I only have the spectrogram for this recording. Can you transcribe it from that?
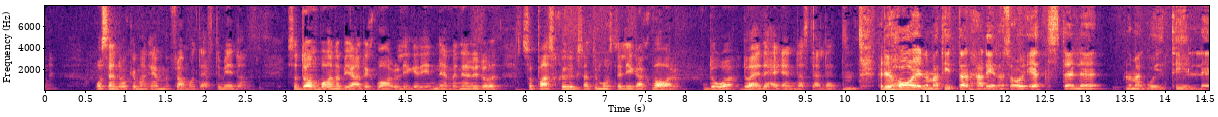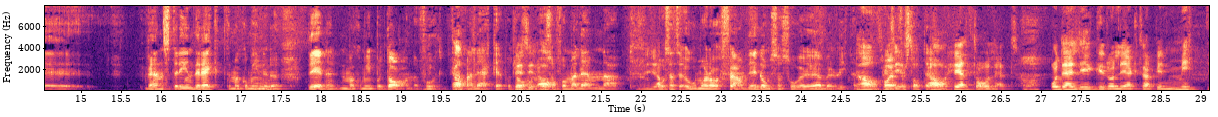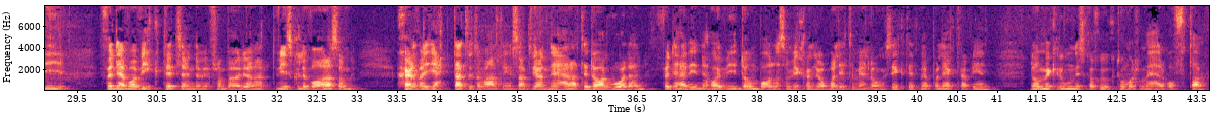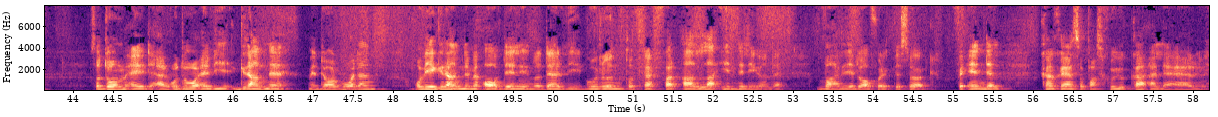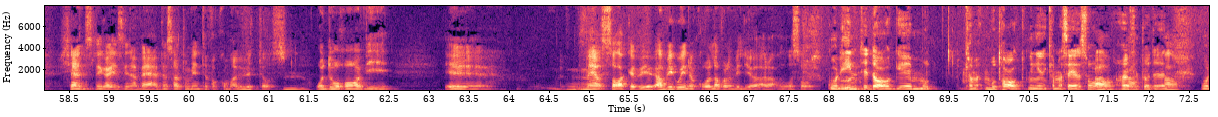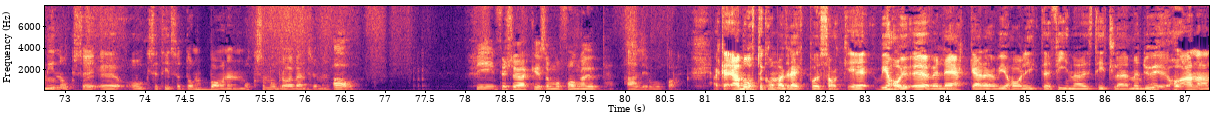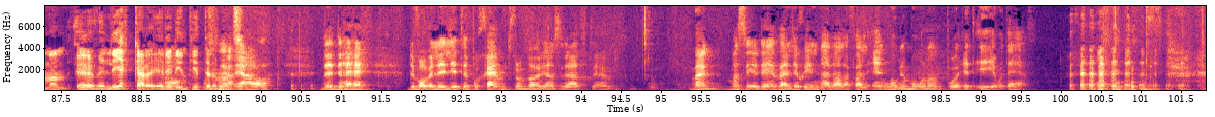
Och sen åker man hem framåt eftermiddagen. Så de barnen blir aldrig kvar och ligger inne. Men är du då så pass sjuk så att du måste ligga kvar, då, då är det här enda stället. För du har ju, när man tittar den här delen, så har du ett ställe när man går till eh, vänster in direkt, när man kommer in i det. Är när man kommer in på dagen och får träffa en läkare på dagen. Precis, Och ja. så får man lämna. Ja. Och sen så går man rakt fram. Det är de som sover över och liknande. Ja, har jag precis. förstått det? Ja, helt och hållet. Och där ligger då lekterapin mitt i. För det var viktigt kände vi från början att vi skulle vara som själva hjärtat utav allting så att vi har nära till dagvården. För där inne har vi de barnen som vi kan jobba lite mer långsiktigt med på lekterapin. De med kroniska sjukdomar som är här ofta. Så de är ju där och då är vi granne med dagvården. Och vi är granne med avdelningen då, där vi går runt och träffar alla inneliggande varje dag för ett besök. För en del kanske är så pass sjuka eller är känsliga i sina värden så att de inte får komma ut till oss. Och då har vi eh, med oss saker. Vi, ja, vi går in och kollar vad de vill göra och så. Går ni in till dag, eh, mot, kan mottagningen, kan man säga så? Ja, har jag ja, förstått det? ja. Går ni in också eh, och ser till så att de barnen också mår bra i väntrummet? Ja. Vi försöker som att fånga upp allihopa. Jag, kan, jag måste komma direkt på en sak. Eh, vi har ju överläkare, vi har lite fina titlar, men du har en annan överläkare. Är det Ja. din titel Mats? Ja, det, det, det var väl lite på skämt från början. Så att, eh, men man ser, det är en väldig skillnad i alla fall en gång i månaden på ett E och ett Ä.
